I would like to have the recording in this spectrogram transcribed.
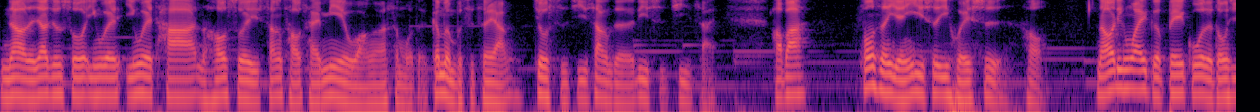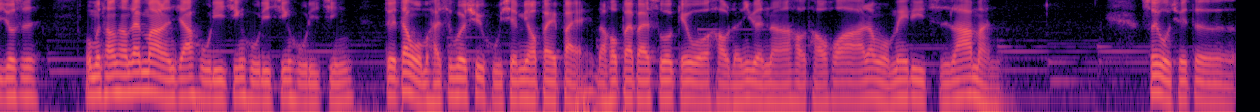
你知道人家就说，因为因为他，然后所以商朝才灭亡啊什么的，根本不是这样。就实际上的历史记载，好吧，《封神演义》是一回事，好。然后另外一个背锅的东西就是，我们常常在骂人家狐狸精、狐狸精、狐狸精，对，但我们还是会去狐仙庙拜拜，然后拜拜说给我好人缘啊、好桃花，让我魅力值拉满。所以我觉得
